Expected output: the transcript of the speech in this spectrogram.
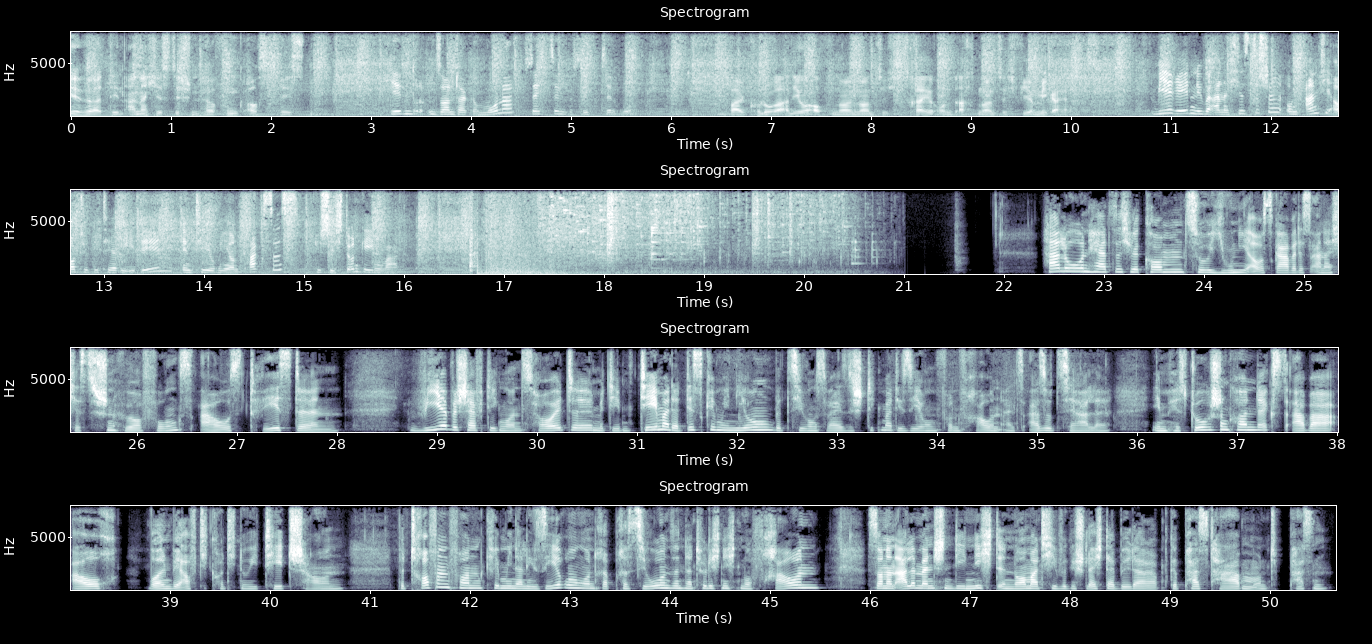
Ihr hört den anarchistischen Hörfunk aus Dresden. Jeden dritten Sonntag im Monat, 16 bis 17 Uhr. Bei Coloradio auf 99,3 und 98,4 MHz. Wir reden über anarchistische und antiautoritäre Ideen in Theorie und Praxis, Geschichte und Gegenwart. Hallo und herzlich willkommen zur Juni-Ausgabe des anarchistischen Hörfunks aus Dresden. Wir beschäftigen uns heute mit dem Thema der Diskriminierung bzw. Stigmatisierung von Frauen als Asoziale im historischen Kontext, aber auch wollen wir auf die Kontinuität schauen. Betroffen von Kriminalisierung und Repression sind natürlich nicht nur Frauen, sondern alle Menschen, die nicht in normative Geschlechterbilder gepasst haben und passen.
